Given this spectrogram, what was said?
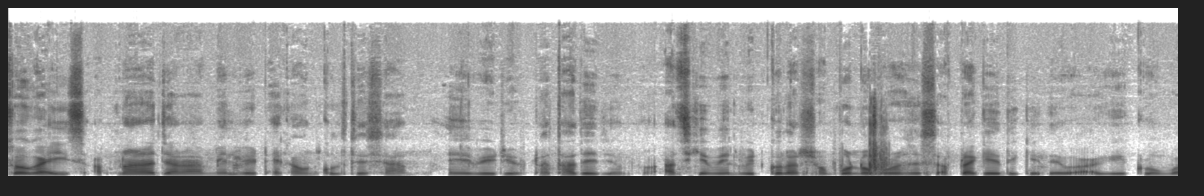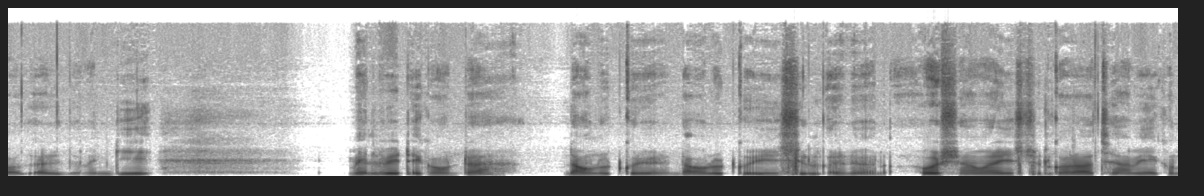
সো গাইস আপনারা যারা মেলভেট অ্যাকাউন্ট খুলতে চান এই ভিডিওটা তাদের জন্য। আজকে মেলভেট খোলার সম্পূর্ণ প্রসেস আপনাকে দেখিয়ে দেবো আগে ক্রোম ব্রাউজারে গিয়ে মেলভেট অ্যাকাউন্টটা ডাউনলোড করে নেবেন ডাউনলোড করে ইনস্টল করে নেবেন। অবশ্যই আমার ইনস্টল করা আছে, আমি এখন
